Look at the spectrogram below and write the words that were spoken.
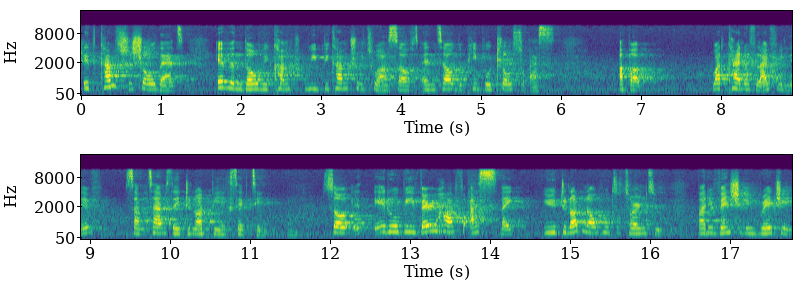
it comes to show that even though we, come, we become true to ourselves and tell the people close to us about what kind of life we live, sometimes they do not be accepting. So it, it will be very hard for us, like you do not know who to turn to, but eventually Reggie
